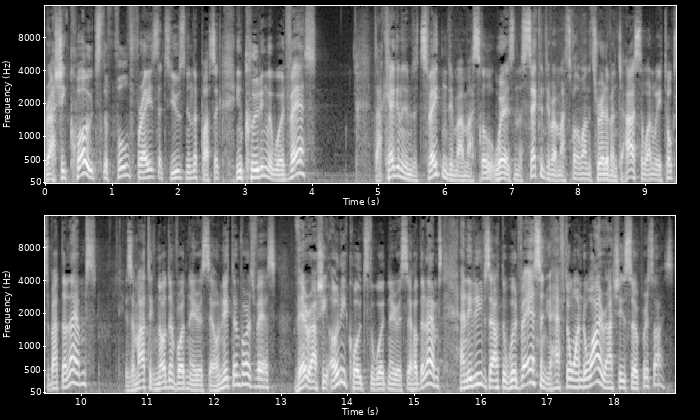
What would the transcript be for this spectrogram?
Rashi quotes the full phrase that's used in the Pasuk, including the word VS. in the zweiten HaMaschil, whereas in the second Divrei HaMaschil, the one that's relevant to us, the one where he talks about the lamps, is a matik in word nereseho, nit in word ves. There Rashi only quotes the word nereseho, the lamps, and he leaves out the word ves, and you have to wonder why Rashi is so precise.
